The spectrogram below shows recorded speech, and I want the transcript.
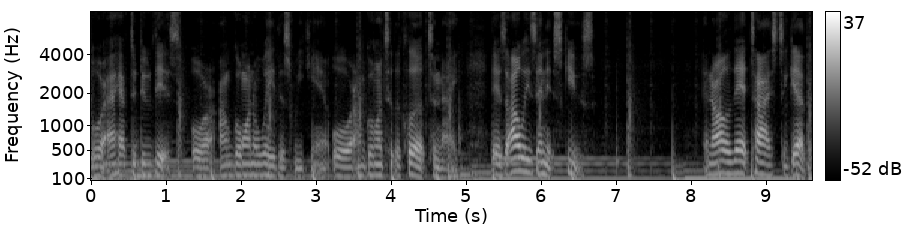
or I have to do this, or I'm going away this weekend, or I'm going to the club tonight. There's always an excuse. And all of that ties together.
